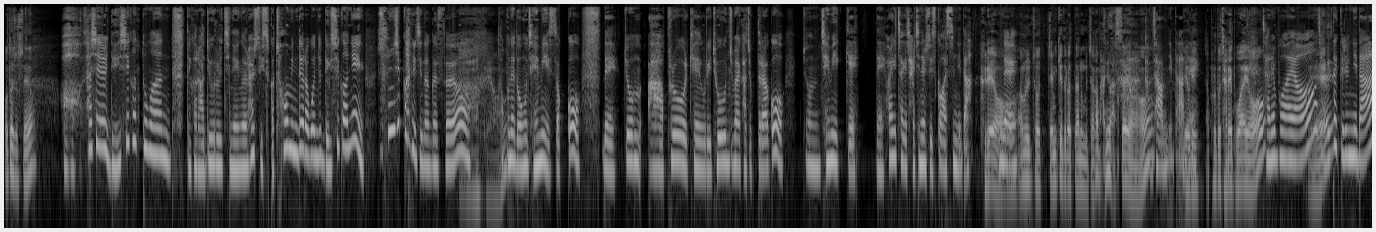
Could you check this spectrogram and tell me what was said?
어떠셨어요? 아, 사실 4시간 동안 내가 라디오를 진행을 할 수 있을까 처음인데라고 했는데 4시간이 순식간에 지나갔어요. 아, 그래요? 덕분에 너무 재미있었고, 네, 좀, 아, 앞으로 이렇게 우리 좋은 주말 가족들하고 좀 재미있게, 네, 활기차게 잘 지낼 수 있을 것 같습니다. 그래요. 네. 오늘 저 재밌게 들었다는 문자가 많이 왔어요. 감사합니다. 예, 우리 네. 앞으로도 잘해 보아요. 잘해보아요. 네. 잘 부탁드립니다.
